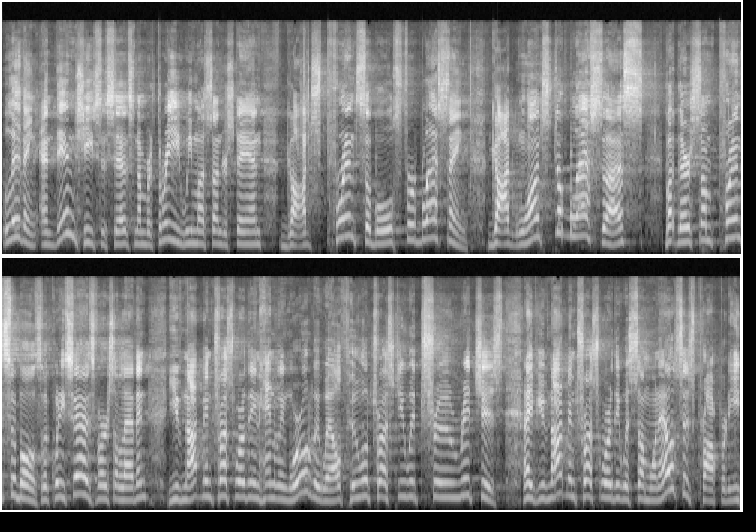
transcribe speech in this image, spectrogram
living. And then Jesus says, number three, we must understand God's principles for blessing. God wants to bless us but there's some principles. Look what he says, verse 11. You've not been trustworthy in handling worldly wealth. Who will trust you with true riches? And if you've not been trustworthy with someone else's property,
